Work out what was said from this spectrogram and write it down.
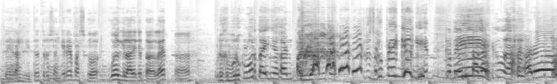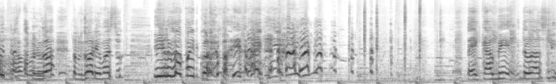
daerah gitu terus akhirnya pas gua gua lagi lari ke toilet udah keburu keluar tainya kan panjang gitu terus gue pegang gitu gue pegang di tangan gue Aduh, terus temen ampun. gue temen gue ada yang masuk ih lu ngapain gue lemparin lagi TKB itu asli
